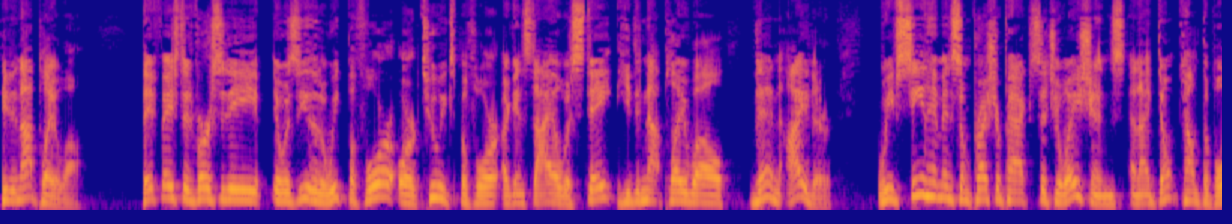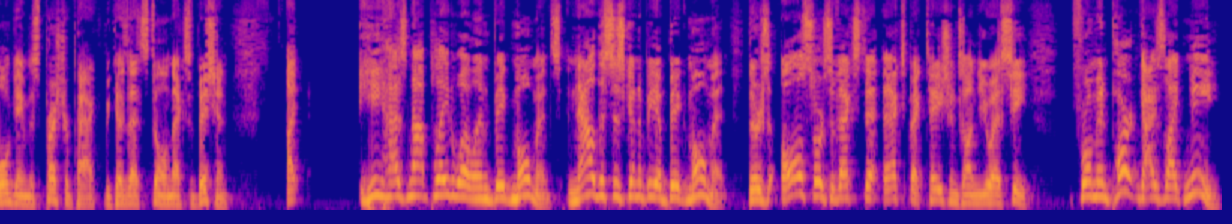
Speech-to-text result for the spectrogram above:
He did not play well. They faced adversity. It was either the week before or two weeks before against Iowa State. He did not play well then either. We've seen him in some pressure packed situations, and I don't count the bowl game as pressure packed because that's still an exhibition. I, he has not played well in big moments. Now this is going to be a big moment. There's all sorts of ex- expectations on USC from in part guys like me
